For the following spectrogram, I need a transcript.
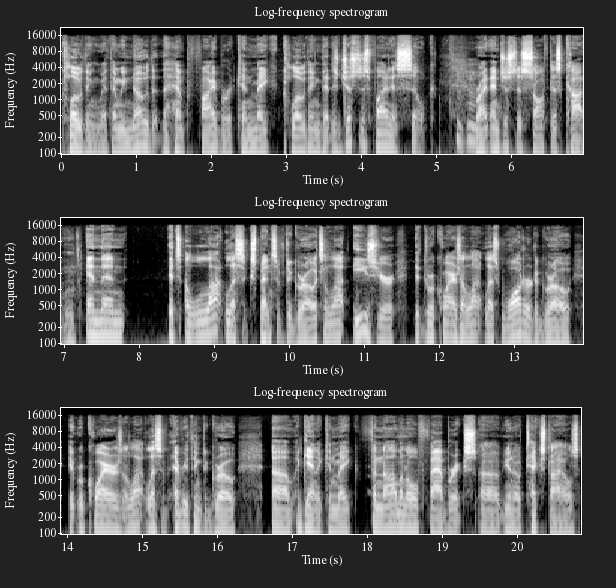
clothing with, and we know that the hemp fiber can make clothing that is just as fine as silk, right, and just as soft as cotton. And then it's a lot less expensive to grow. It's a lot easier. It requires a lot less water to grow. It requires a lot less of everything to grow. Um, again, it can make phenomenal fabrics, uh, you know, textiles.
